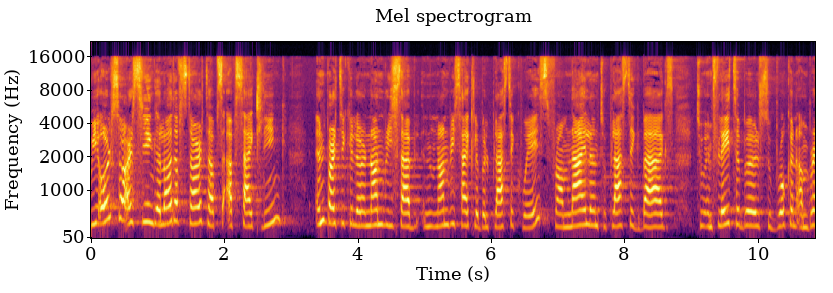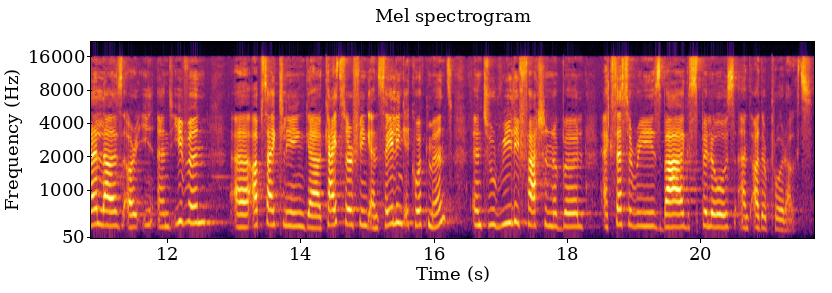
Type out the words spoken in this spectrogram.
We also are seeing a lot of startups upcycling, in particular non-recyclable plastic waste, from nylon to plastic bags to inflatables to broken umbrellas, or and even uh, upcycling uh, kite surfing and sailing equipment into really fashionable accessories, bags, pillows, and other products.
